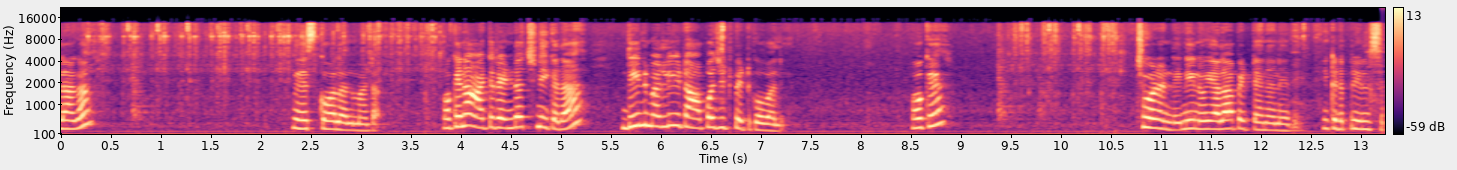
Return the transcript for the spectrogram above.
ఇలాగా వేసుకోవాలన్నమాట. ఓకేనా? అటు రెండు వచ్చినాయి కదా? దీన్ని మళ్ళీ ఇటు ఆపోజిట్ పెట్టుకోవాలి. ఓకే? చూడండి నేను ఎలా పెట్టాను అనేది. ఇక్కడ ప్రిల్స్.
